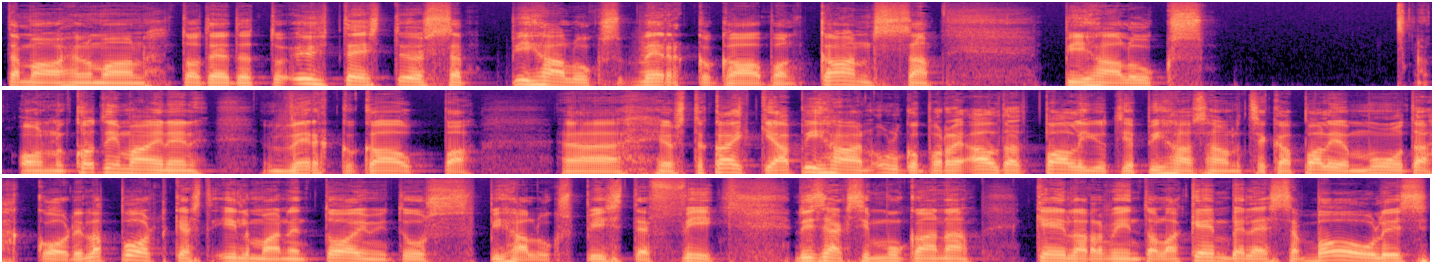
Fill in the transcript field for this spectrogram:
Tämä ohjelma on toteutettu yhteistyössä Pihalux verkkokaupan kanssa. Pihalux on kotimainen verkkokauppa, josta kaikkea pihaan ulkopore altaat paljut ja pihasaunat sekä paljon muuta. Koodilla podcast ilmainen toimitus pihalux.fi. Lisäksi mukana keilaravintola Kempeleessä Bowlis.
